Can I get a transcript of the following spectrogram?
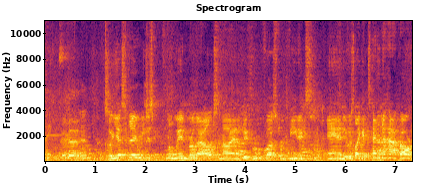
Thank you. So yesterday we just flew in, brother Alex and I, and a big group of us from Phoenix, and it was like a 10 and a half hour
